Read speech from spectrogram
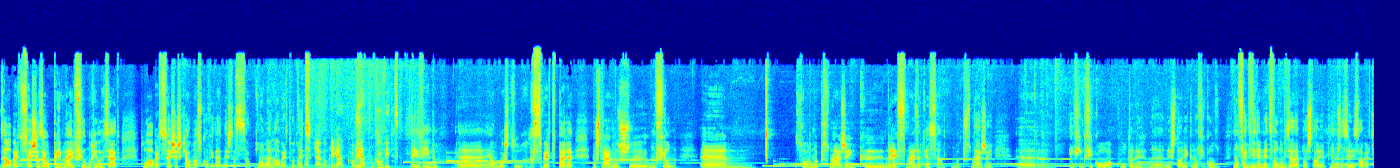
de Alberto Seixas, é o primeiro filme realizado pelo Alberto Seixas, que é o nosso convidado nesta sessão. Bom ano, Alberto, boa noite. Tiago, obrigado. Obrigado pelo convite. Bem-vindo. Eh, é um gosto receber-te para mostrar-nos eh, um filme ehm, sobre uma personagem que merece mais atenção. Uma personagem eh, enfim, que ficou oculta na, na, na história, que não, ficou, não foi devidamente valorizada pela história? Podemos dizer isso, Alberto?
